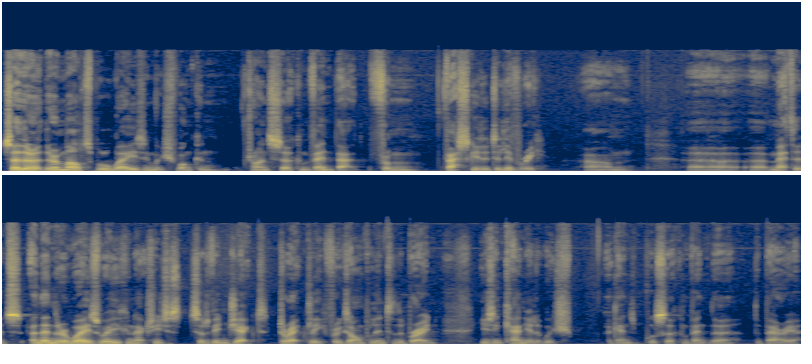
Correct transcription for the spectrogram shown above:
So there are, there are multiple ways in which one can try and circumvent that from vascular delivery. Um, uh, uh, methods. And then there are ways where you can actually just sort of inject directly, for example, into the brain using cannula, which again will circumvent the, the barrier.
